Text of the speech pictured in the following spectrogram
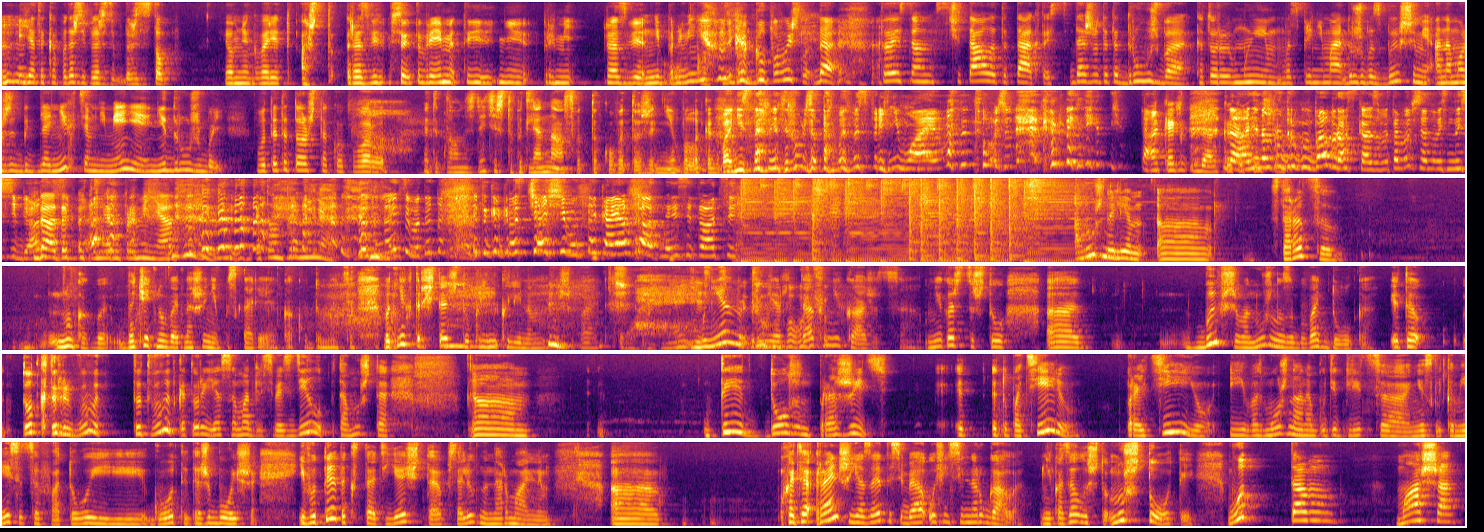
И я такая, подожди, подожди, подожди, стоп и он мне говорит, а что, разве все это время ты не прими... Разве... Не про меня. как глупо вышло. Да. То есть он читал это так. То есть даже вот эта дружба, которую мы воспринимаем, дружба с бывшими, она может быть для них, тем не менее, не дружбой. Вот это тоже такой поворот. Это главное, знаете, чтобы для нас вот такого тоже не было. Как бы они с нами дружат, а мы воспринимаем тоже. Нет, нет так, как, да, как да они нам про другую бабу рассказывают, а мы все на, на себя. Да, на так себя. это, наверное, про меня. Это он про меня. Знаете, вот это, это как раз чаще вот такая обратная ситуация. А нужно ли э, стараться ну, как бы, начать новые отношения поскорее, как вы думаете? Вот некоторые считают, что клин клином вышибает. Мне, например, так не кажется. Мне кажется, что э, бывшего нужно забывать долго. Это тот, который вывод, тот вывод, который я сама для себя сделала, потому что э, ты должен прожить э эту потерю, пройти ее, и, возможно, она будет длиться несколько месяцев, а то и год, и даже больше. И вот это, кстати, я считаю абсолютно нормальным. А, хотя раньше я за это себя очень сильно ругала. Мне казалось, что ну что ты, вот там Маша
